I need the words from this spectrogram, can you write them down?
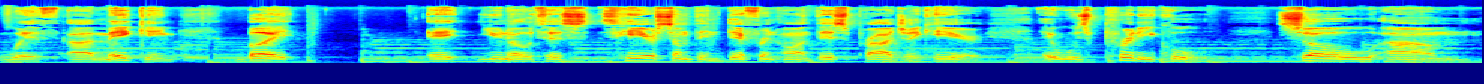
with uh, making, but it you know to hear something different on this project here, it was pretty cool. So, um,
